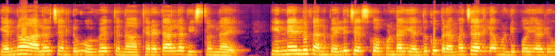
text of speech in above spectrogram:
ఎన్నో ఆలోచనలు ఉవ్వెత్తున కెరటాల్లా వీస్తున్నాయి. ఇన్నేళ్ళు తను పెళ్ళి చేసుకోకుండా ఎందుకు బ్రహ్మచారిలా ఉండిపోయాడు?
